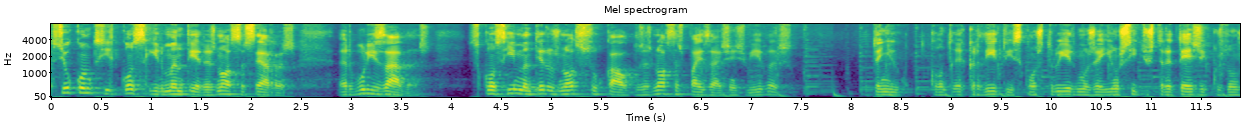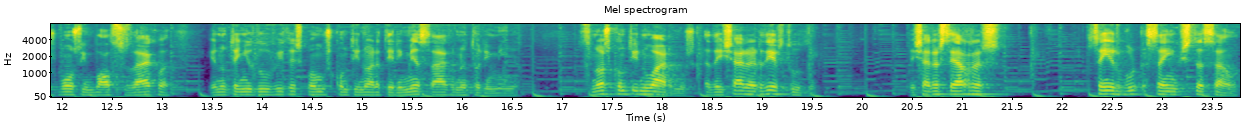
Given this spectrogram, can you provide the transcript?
se eu conseguir manter as nossas serras arborizadas se conseguir manter os nossos socalcos, as nossas paisagens vivas, eu tenho, acredito, e se construirmos aí uns sítios estratégicos de uns bons embalses de água, eu não tenho dúvidas que vamos continuar a ter imensa água na Toriminha. Se nós continuarmos a deixar arder tudo, deixar as serras sem, sem vegetação,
